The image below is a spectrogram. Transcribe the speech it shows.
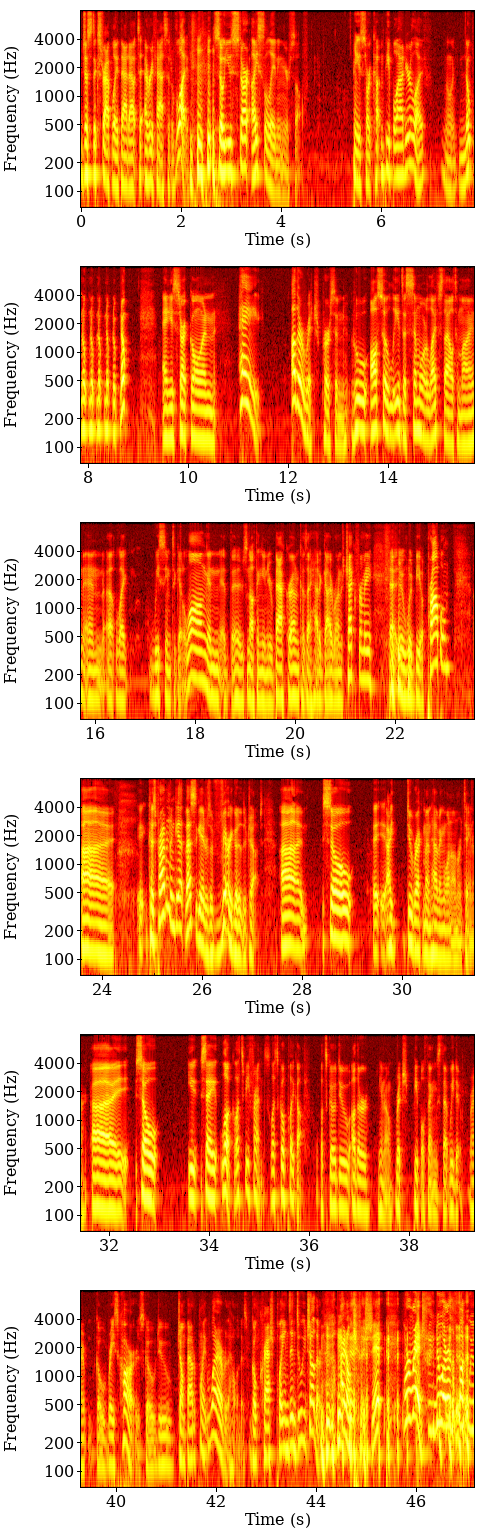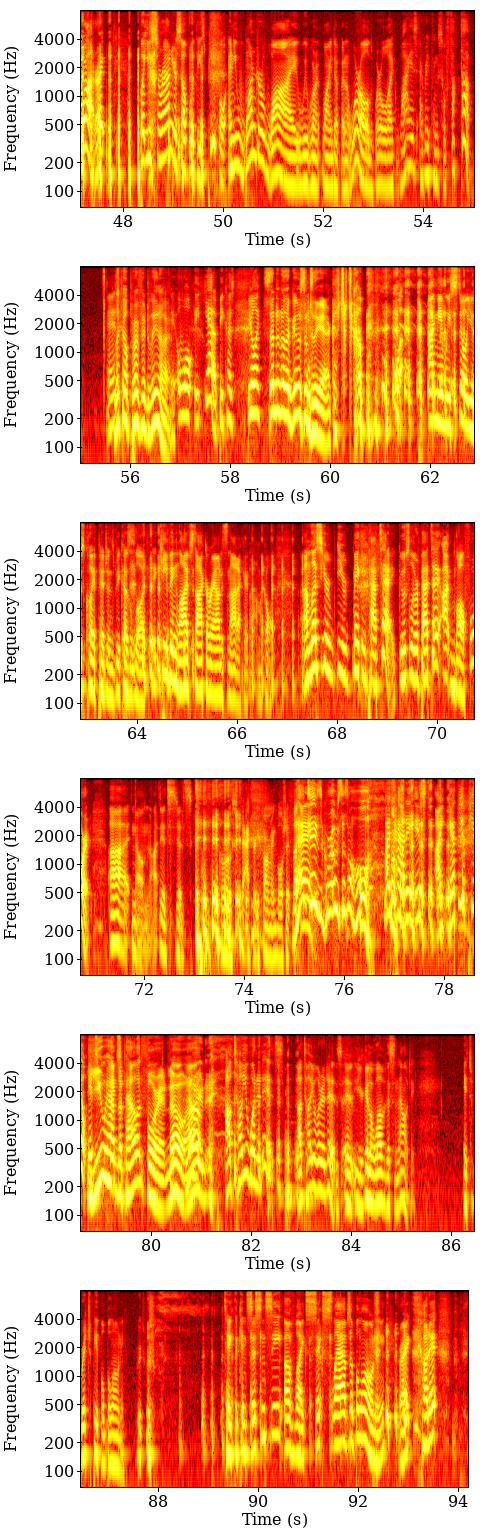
just extrapolate that out to every facet of life. so you start isolating yourself. And you start cutting people out of your life. You're like, nope, nope, nope, nope, nope, nope, nope. And you start going, hey, other rich person who also leads a similar lifestyle to mine and uh, like we seem to get along and there's nothing in your background because i had a guy run a check for me that it would be a problem because private investigators are very good at their jobs uh, so I, do recommend having one on retainer. Uh, so you say look let's be friends. Let's go play golf. Let's go do other you know rich people things that we do right? Go race cars. Go do jump out of planes whatever the hell it is. Go crash planes into each other. I don't give a shit. We're rich. We can do whatever the fuck we want right? But you surround yourself with these people and you wonder why we weren't wind up in a world where we're like why is everything so fucked up Look how perfect we are. Eh, well eh, yeah because you're like Send another goose into the air. well, I mean, we still use clay pigeons because look, eh, keeping livestock around it's not economical, unless you're you're making pate, goose liver pate. I'm all for it. Uh, no, I'm not. It's just gross factory farming bullshit. But that hey, tastes gross as a whole. I've had it. It's I get the appeal. It's, you have the palate for it. No, no, I, no, I'll tell you what it is. I'll tell you what it is. It- you're gonna love this analogy. It's rich people bologna. Take the consistency of like six slabs of bologna, right? Cut it,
